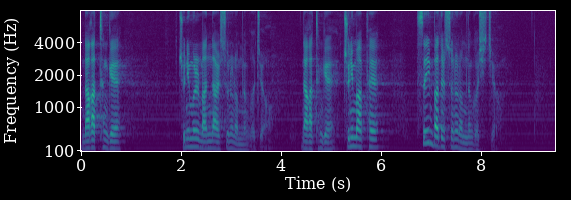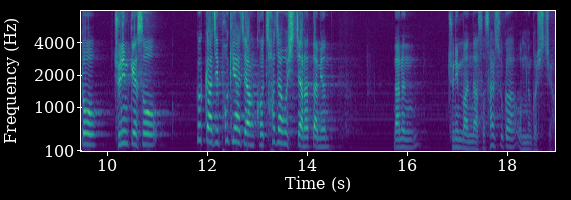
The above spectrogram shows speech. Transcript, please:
나 같은 게 주님을 만날 수는 없는 거죠. 나 같은 게 주님 앞에 쓰임 받을 수는 없는 것이죠. 또 주님께서 끝까지 포기하지 않고 찾아오시지 않았다면 나는 주님 만나서 살 수가 없는 것이죠.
